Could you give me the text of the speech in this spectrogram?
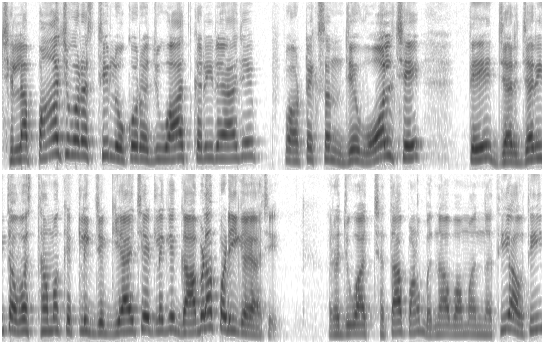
છેલ્લા પાંચ વર્ષથી લોકો રજૂઆત કરી રહ્યા છે, પ્રોટેક્શન જે વોલ છે તે જર્જરિત અવસ્થામાં કેટલીક જગ્યાએ છે એટલે કે ગાબડા પડી ગયા છે. રજૂઆત છતાં પણ બનાવવામાં નથી આવતી.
